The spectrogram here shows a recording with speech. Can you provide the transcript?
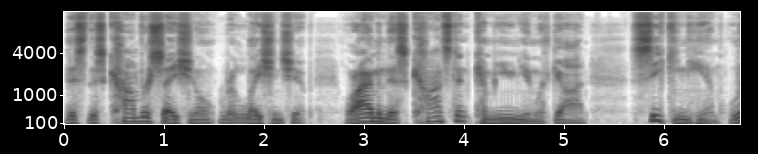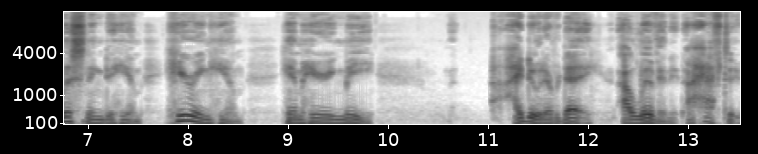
this this conversational relationship where I'm in this constant communion with God, seeking him, listening to him, hearing him, him hearing me. I do it every day. I live in it. I have to.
